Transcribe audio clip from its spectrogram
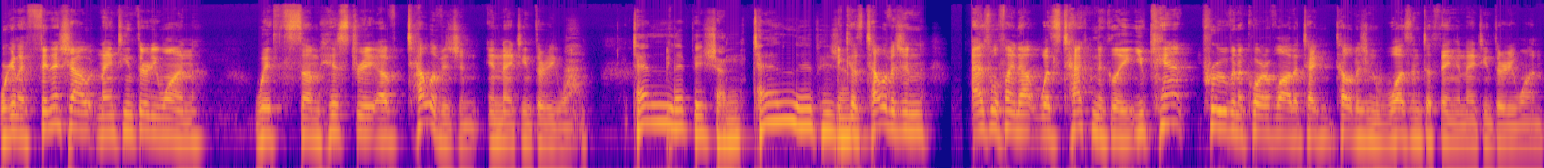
We're going to finish out 1931 with some history of television in 1931. television, television. Because television, as we'll find out, was technically, you can't prove in a court of law that tech television wasn't a thing in 1931.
